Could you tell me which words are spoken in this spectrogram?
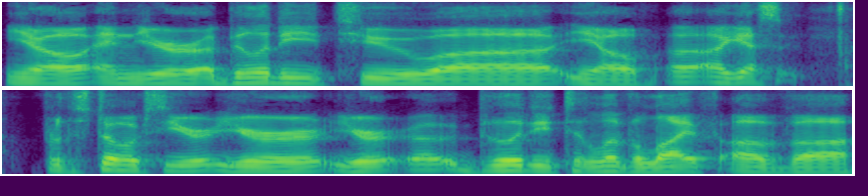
you know and your ability to uh, you know uh, I guess for the Stoics, your your your ability to live a life of uh,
